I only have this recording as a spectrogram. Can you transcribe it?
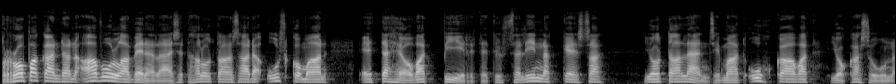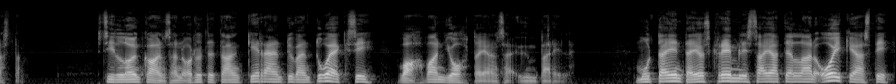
Propagandan avulla venäläiset halutaan saada uskomaan, että he ovat piiritetyssä linnakkeessa, jota länsimaat uhkaavat joka suunnasta. Silloin kansan odotetaan kerääntyvän tueksi vahvan johtajansa ympärille. Mutta entä jos Kremlissä ajatellaan oikeasti,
